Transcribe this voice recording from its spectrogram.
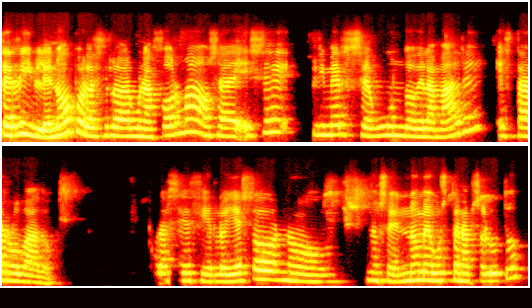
terrible, ¿no? Por decirlo de alguna forma. O sea, ese primer segundo de la madre está robado, por así decirlo. Y eso no, no sé, no me gusta en absoluto.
